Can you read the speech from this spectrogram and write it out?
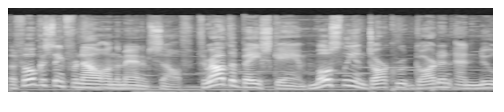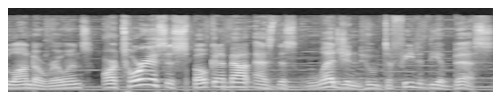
But focusing for now on the man himself. Throughout the base game, mostly in Darkroot Garden and New Londo Ruins, Artorias is spoken about as this legend who defeated the Abyss.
